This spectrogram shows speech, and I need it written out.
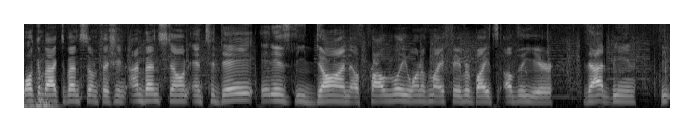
Welcome back to Ben Stone Fishing. I'm Ben Stone and today it is the dawn of probably one of my favorite bites of the year, that being the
